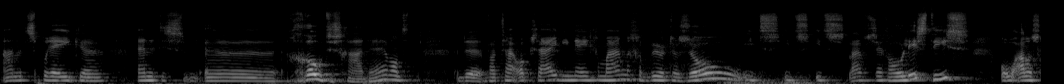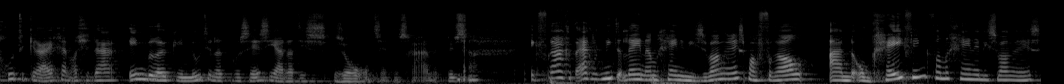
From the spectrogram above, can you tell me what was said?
aan het spreken. En het is eh, grote schade. Hè? Want de, wat hij ook zei, die negen maanden gebeurt er zoiets, iets, iets, laten we zeggen, holistisch om alles goed te krijgen. En als je daar inbreuk in doet in het proces, ja, dat is zo ontzettend schadelijk. Dus Ja. Ik vraag het eigenlijk niet alleen aan degene die zwanger is, maar vooral aan de omgeving van degene die zwanger is.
